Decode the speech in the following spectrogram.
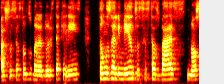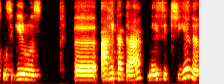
Associação dos Moradores da Querência. Então, os alimentos, as cestas básicas que nós conseguimos uh, arrecadar nesse dia, né,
